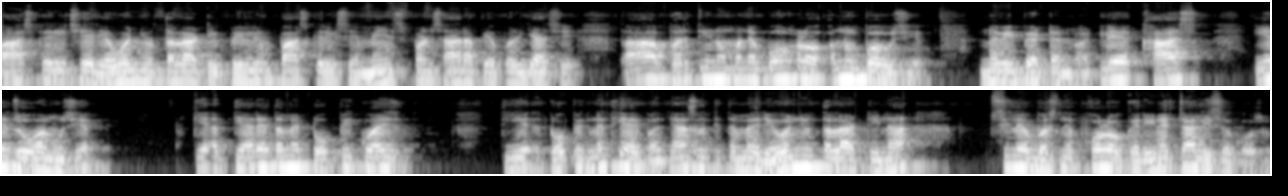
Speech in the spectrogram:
પાસ કરી છે. રેવન્યુ તલાટી પ્રિલિમ પાસ કરી છે. મેન્સ પણ સારા પેપર ગયા છે. તો આ ભરતીનો મને બહોળો અનુભવ છે નવી પેટર્નનો એટલે ખાસ એ જોવાનું છે કે અત્યારે તમે ટોપિક વાઇઝ ટોપિક નથી આપ્યા, ત્યાં સુધી તમે રેવન્યુ તલાટીના સિલેબસને ફોલો કરીને ચાલી શકો છો.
